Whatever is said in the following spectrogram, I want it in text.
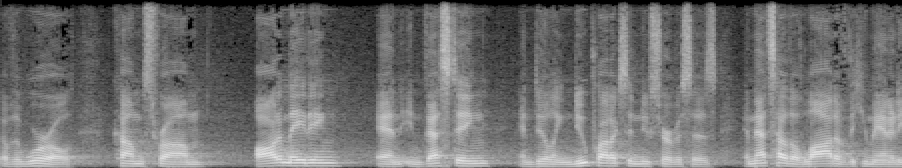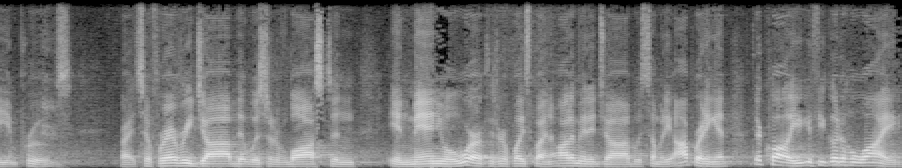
of the world comes from automating and investing and dealing new products and new services and that's how the lot of the humanity improves. Right? So for every job that was sort of lost in, in manual work that's replaced by an automated job with somebody operating it, their quality, if you go to Hawaii,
